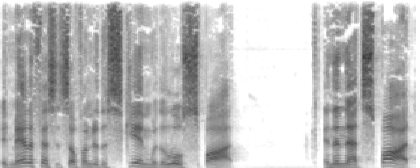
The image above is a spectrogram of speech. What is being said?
it manifests itself under the skin with a little spot. And then that spot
